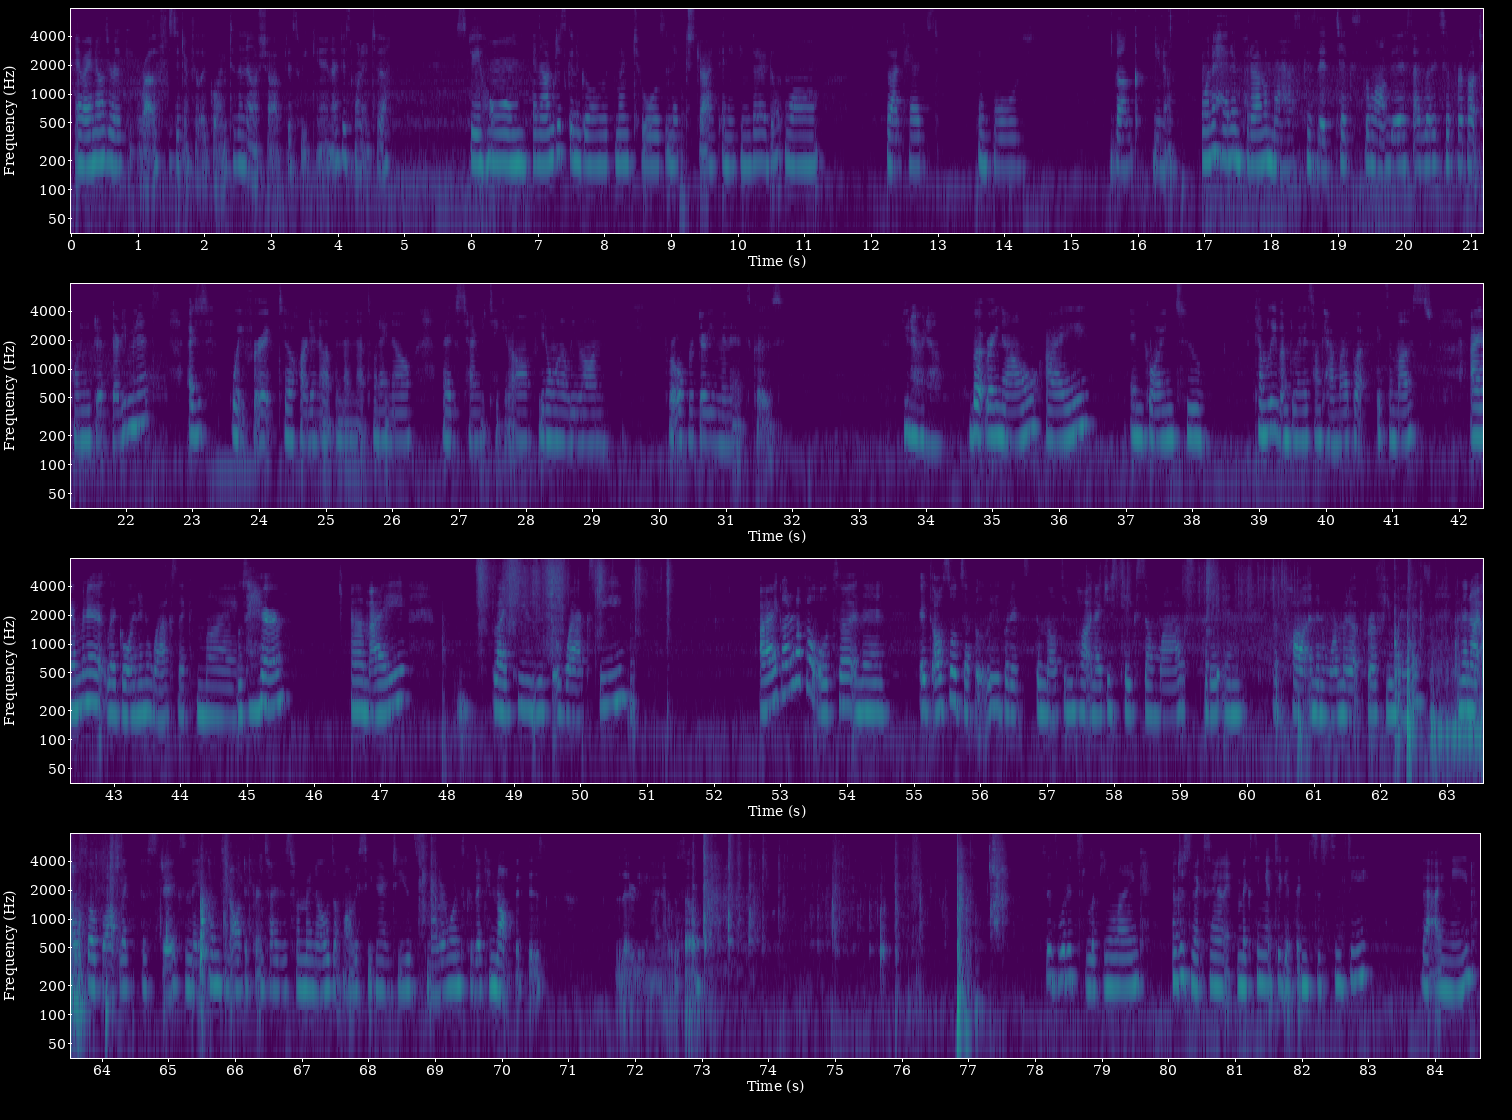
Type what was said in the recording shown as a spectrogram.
And my nails are looking rough. Just didn't feel like going to the nail shop this weekend. I just wanted to stay home. And I'm just to go with my tools and extract anything that I don't want. Blackheads, pimples, gunk, you know. I went ahead and put on a mask because it takes the longest. I let it sit for about 20 to 30 minutes. I just wait for it to harden up and then that's when I know that it's time to take it off. You don't want to leave it on for over 30 minutes because you never know. But right now, I am going to, can't believe I'm doing this on camera, but it's a must. I am gonna like go in and wax like my hair. Um, I like to use this waxy. I got it off of Ulta and then it's also separately, but it's the melting pot, and I just take some wax, put it in the pot, and then warm it up for a few minutes. And then I also bought like the sticks, and it comes in all different sizes. For my nose, I'm obviously going to use smaller ones because I cannot fit this literally in my nose. So this is what it's looking like. I'm just mixing it, mixing it to get the consistency that I need.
